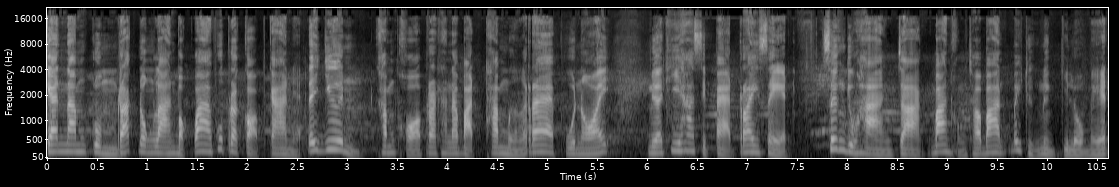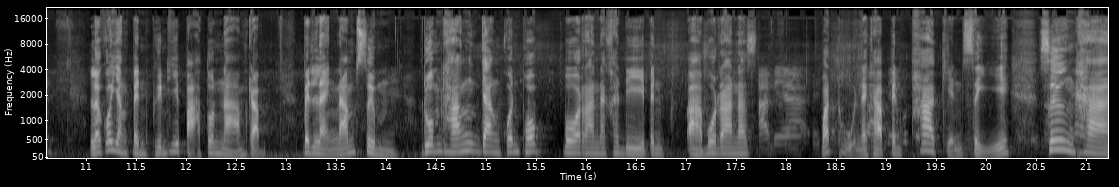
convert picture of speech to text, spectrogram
กนนำกลุ่มรักดงลานบอกว่าผู้ประกอบการเนี่ยได้ยื่นคำขอประธานบัตรทำเหมืองแร่ภูน้อย เนื้อที่ 58 ไร่เศษ ซึ่งอยู่ห่างจากบ้านของชาวบ้านไม่ถึง 1 กิโลเมตร แล้วก็ยังเป็นพื้นที่ป่าต้นน้ำครับเป็นแหล่งน้ำซึม รวมทั้งยังค้นพบโบราณคดีเป็นโบราณวัตถุนะครับเป็นภาพเขียนสี ซึ่งทาง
